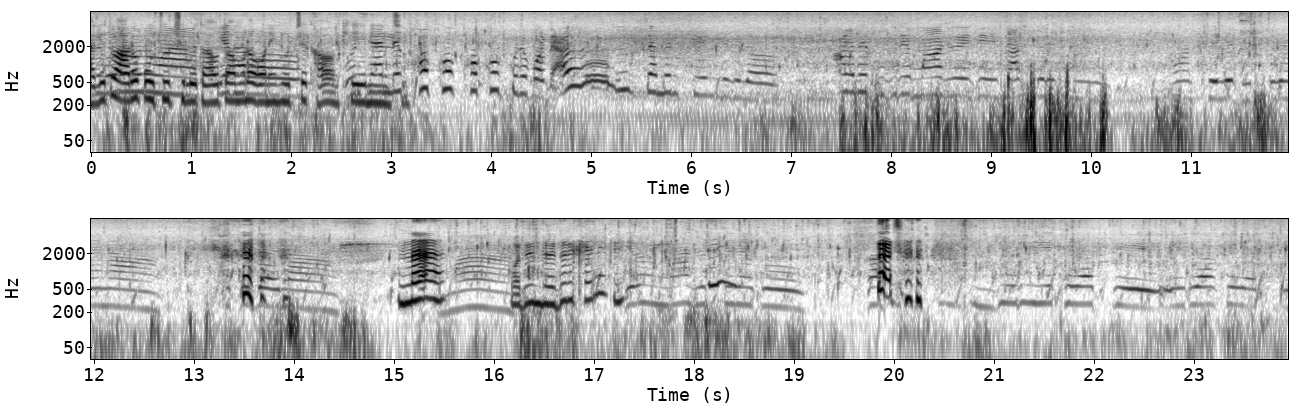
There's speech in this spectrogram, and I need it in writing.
আগে তো আরও প্রচুর ছিল তাও তো আমরা অনেক হচ্ছে খাওয়া খেয়ে নিয়েছি। খপ খপ খপ খপ করে পড়বে। আর আমাদের পুকুরে মাছ হয়েছে চাষ করেছি। আমার ছেলে ধরতে দেয় না কদিন ধরে ধরে খাইলে কি? এরকম মাছ হচ্ছে দেখো ছাড় জড়িয়ে খেয়ে যাচ্ছে এইরা খেয়ে যাচ্ছে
